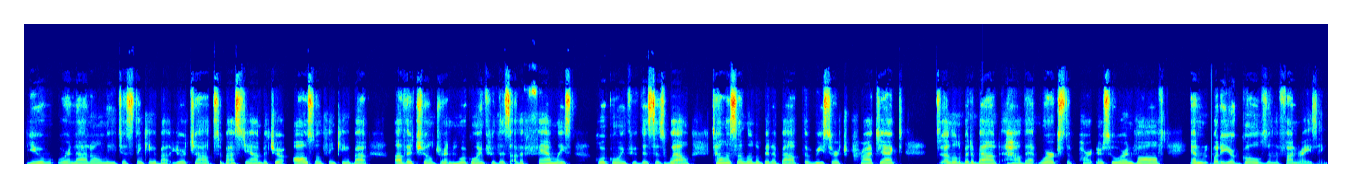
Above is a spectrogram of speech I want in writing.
you were not only just thinking about your child, Sebastian, but you're also thinking about other children who are going through this, other families who are going through this as well. Tell us a little bit about the research project, a little bit about how that works, the partners who are involved, and what are your goals in the fundraising?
